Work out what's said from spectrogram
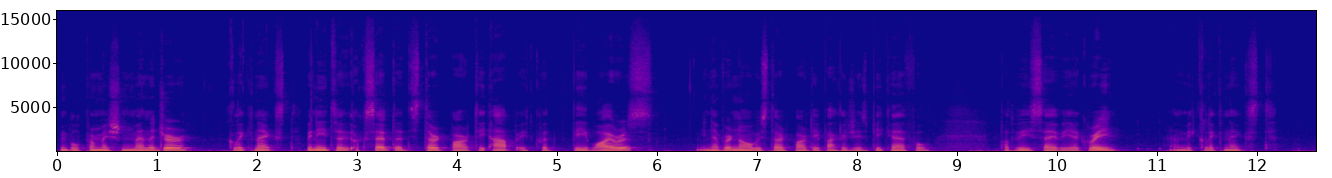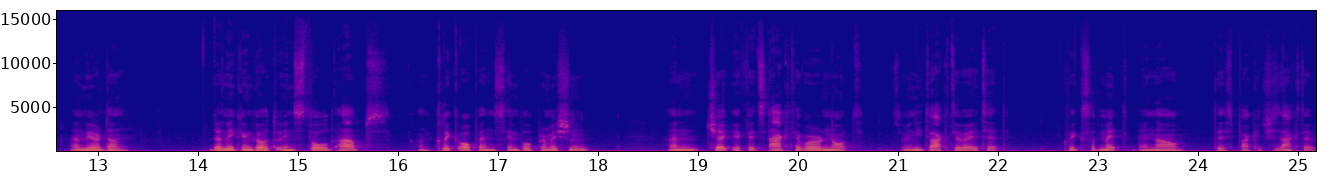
Simple permission manager, click next. We need to accept that it's third-party app. It could be virus you never know with third-party packages, be careful. But we say we agree and we click next and we are done. Then we can go to installed apps and click open simple permission and check if it's active or not. So we need to activate it. Click submit and now this package is active.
